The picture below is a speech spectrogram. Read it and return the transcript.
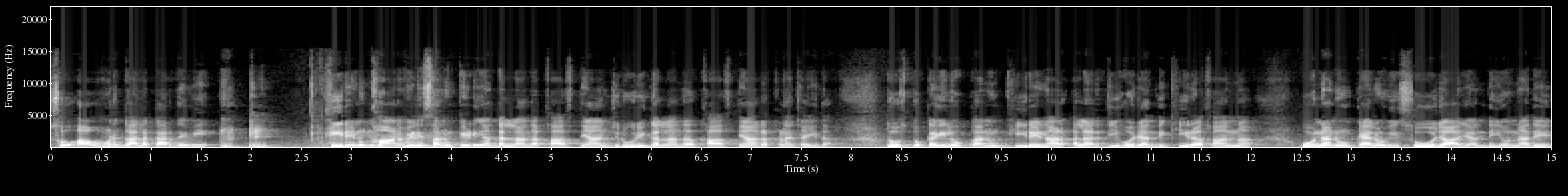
ਸੋ ਆਓ ਹੁਣ ਗੱਲ ਕਰਦੇ ਵੀ ਖੀਰੇ ਨੂੰ ਖਾਣ ਵੇਲੇ ਸਾਨੂੰ ਕਿਹੜੀਆਂ ਗੱਲਾਂ ਦਾ ਖਾਸ ਧਿਆਨ, ਜ਼ਰੂਰੀ ਗੱਲਾਂ ਦਾ ਖਾਸ ਧਿਆਨ ਰੱਖਣਾ ਚਾਹੀਦਾ? ਦੋਸਤੋ, ਕਈ ਲੋਕਾਂ ਨੂੰ ਖੀਰੇ ਨਾਲ ਅਲਰਜੀ ਹੋ ਜਾਂਦੀ, ਖੀਰਾ ਖਾਣ ਨਾਲ। ਉਹਨਾਂ ਨੂੰ ਕਹਿ ਲਓ ਵੀ ਸੋਜ ਆ ਜਾਂਦੀ, ਉਹਨਾਂ ਦੇ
